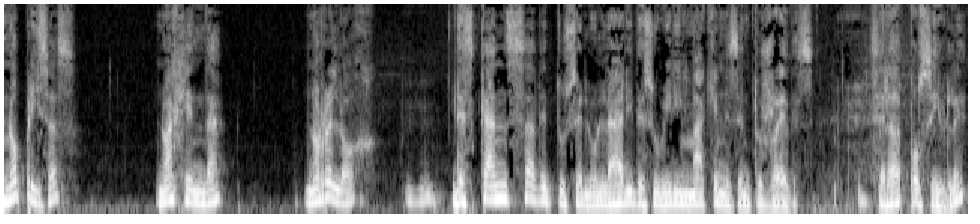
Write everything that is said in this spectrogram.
No prisas, no agenda, no reloj. Descansa de tu celular y de subir imágenes en tus redes. ¿Será posible?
